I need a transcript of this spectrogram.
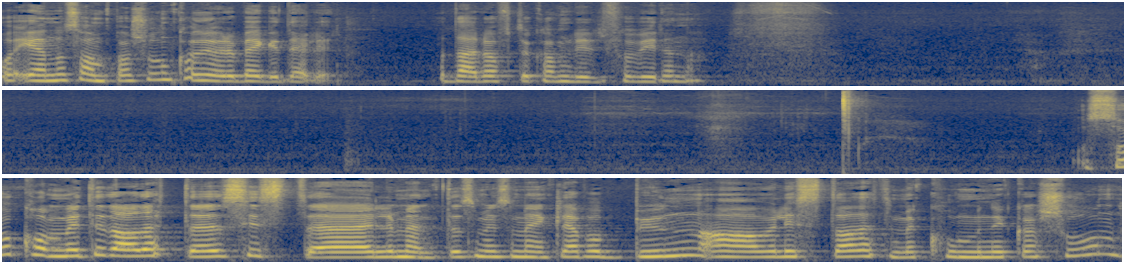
Og en og samme person kan gjøre begge deler. Og der det ofte kan bli litt forvirrende. Så kommer vi til dette siste elementet som liksom egentlig er på bunn av lista, dette med kommunikasjon.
